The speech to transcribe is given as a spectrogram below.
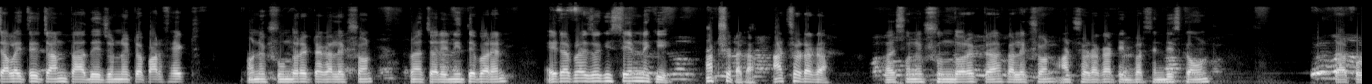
চালাইতে চান তাদের জন্য এটা পারফেক্ট অনেক সুন্দর একটা কালেকশন আপনারা চাইলে নিতে পারেন। এটার প্রাইসও কি সেম নাকি? আটশো টাকা। আটশো টাকা। প্রাইস অনেক সুন্দর একটা কালেকশন আটশো টাকা টেন পার্সেন্ট ডিসকাউন্ট তারপর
